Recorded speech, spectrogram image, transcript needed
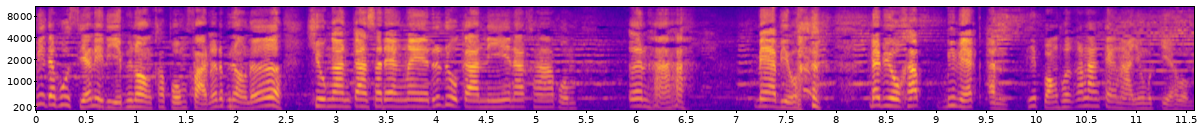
มีแต่พูดเสียงดีๆพี่น้องครับผมฝากด้วยนะพี่น้องเด้อคิวงานการแสดงในฤดูกาลนี้นะครับผมเอิ้นหา แม่บิว แม่บิวครับพี่แม็กอันพี่ป๋องเพิ่งกำลังแต่งหน้าอยู่เมื่อกี้ครับผม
